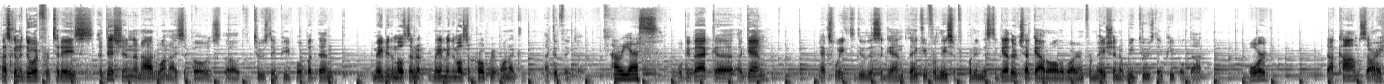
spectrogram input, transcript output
That's going to do it for today's edition, an odd one, I suppose, of Tuesday People, but then maybe the most maybe the most appropriate one I could I could think of. Oh yes. We'll be back uh, again next week to do this again. Thank you for Lisa for putting this together. Check out all of our information at wetuesdaypeople.org.com. Sorry,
